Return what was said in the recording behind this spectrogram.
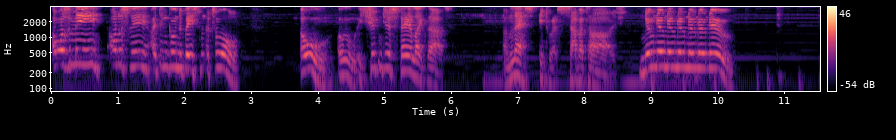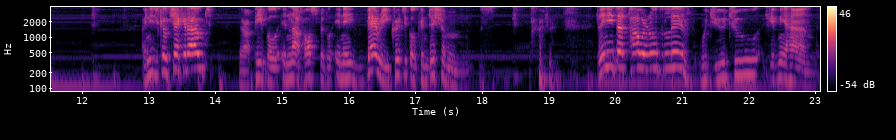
It wasn't me. Honestly, I didn't go in the basement at all. Oh, oh, it shouldn't just fail like that unless it was sabotaged. No, no, no, no, no, no, no. I need to go check it out. There are people in that hospital in a very critical conditions. they need that power in order to live. Would you two give me a hand?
